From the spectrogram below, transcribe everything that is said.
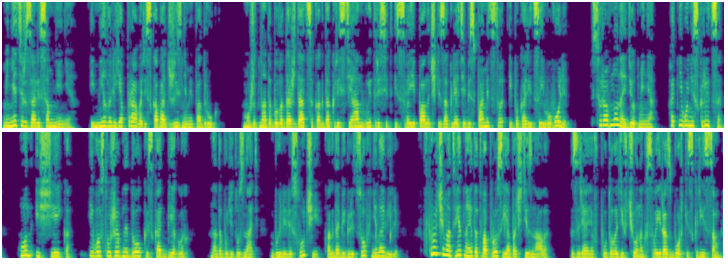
Меня терзали сомнения. Имела ли я право рисковать жизнями подруг? Может, надо было дождаться, когда Кристиан вытрясет из своей палочки заклятие беспамятства и покорится его воле? Все равно найдет меня. От него не скрыться. Он ищейка. Его служебный долг искать беглых. Надо будет узнать, были ли случаи, когда беглецов не ловили. Впрочем, ответ на этот вопрос я почти знала. Зря я впутала девчонок в свои разборки с Крисом,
